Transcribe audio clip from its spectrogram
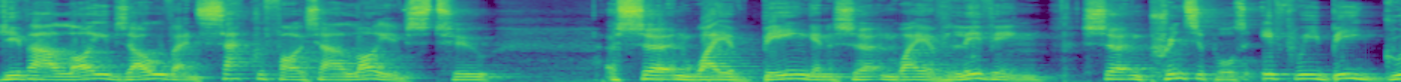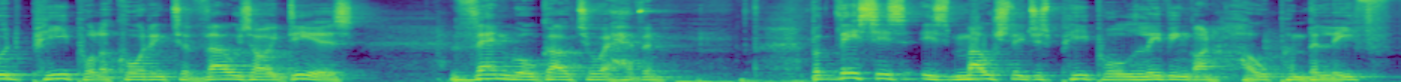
give our lives over and sacrifice our lives to a certain way of being and a certain way of living, certain principles, if we be good people according to those ideas, then we'll go to a heaven. But this is, is mostly just people living on hope and belief.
